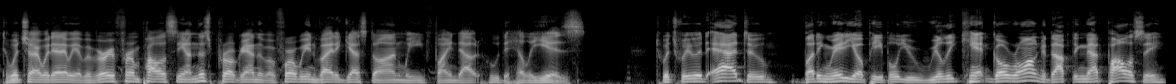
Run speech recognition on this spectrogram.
To which I would add, we have a very firm policy on this program that before we invite a guest on, we find out who the hell he is. To which we would add to budding radio people, you really can't go wrong adopting that policy.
